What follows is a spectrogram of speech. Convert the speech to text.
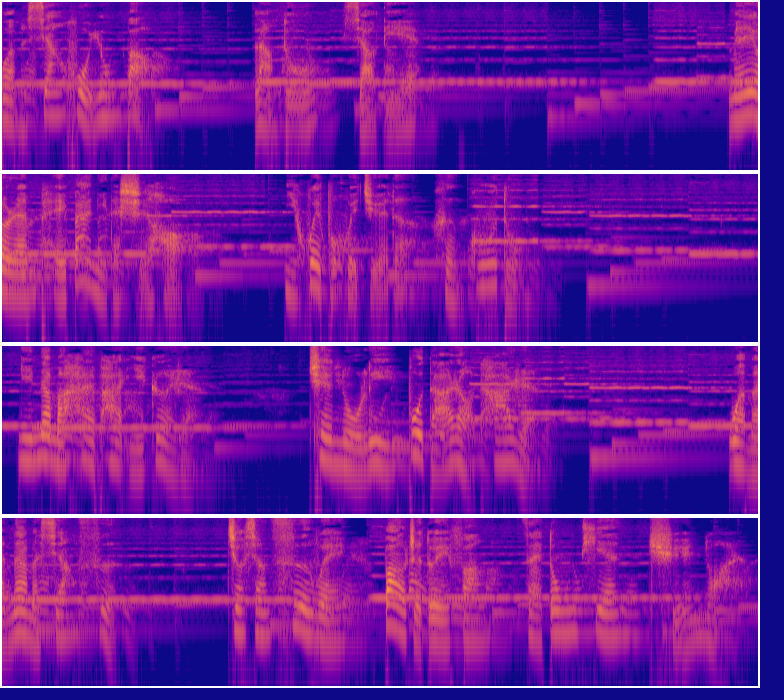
我们相互拥抱。朗读：小蝶。没有人陪伴你的时候，你会不会觉得很孤独？你那么害怕一个人，却努力不打扰他人。我们那么相似，就像刺猬抱着对方，在冬天取暖。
